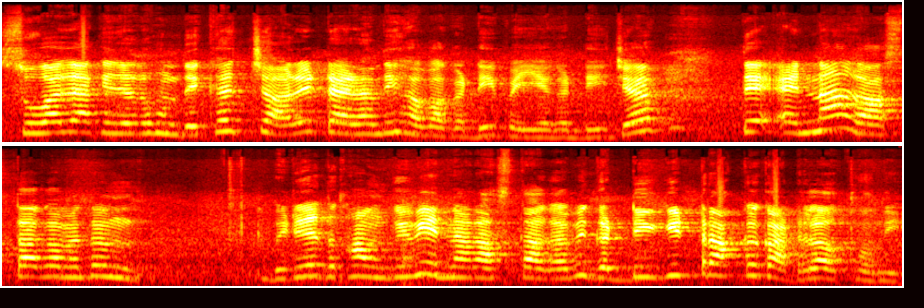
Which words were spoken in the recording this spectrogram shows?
ਸਵੇਰ ਜਾ ਕੇ ਜਦੋਂ ਹੁਣ ਦੇਖਿਆ, ਚਾਰੇ ਟਾਇਰਾਂ ਦੀ ਹਵਾ ਕੱਢੀ ਪਈ ਹੈ ਗੱਡੀ 'ਚ। ਤੇ ਇੰਨਾ ਰਸਤਾ ਗਾ, ਮੈਂ ਤੁਹਾਨੂੰ ਵੀਡੀਓ ਦਿਖਾਉਂਗੀ ਵੀ ਇੰਨਾ ਰਸਤਾ ਹੈਗਾ ਵੀ ਗੱਡੀ ਕੀ ਟਰੱਕ ਕੱਢ ਲਾ ਉੱਥੋਂ ਦੀ।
